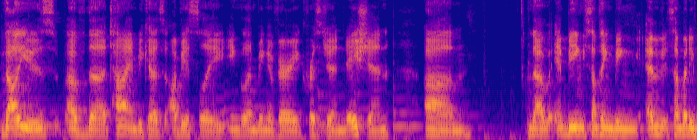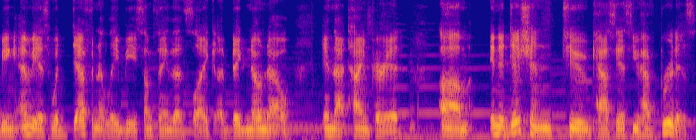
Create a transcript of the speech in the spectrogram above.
values of the time, because obviously England being a very Christian nation, um, that and being something being somebody being envious would definitely be something that's like a big no-no in that time period. Um, in addition to Cassius, you have Brutus.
